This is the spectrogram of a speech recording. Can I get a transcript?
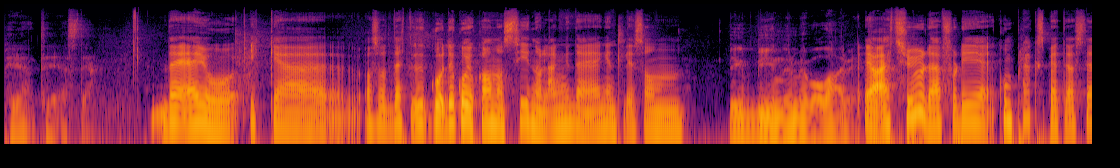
PTSD? Det er jo ikke Altså, det, det går jo ikke an å si noe lengde, egentlig, sånn vi begynner med hva det er. Vet. Ja, jeg tror det. fordi kompleks PTSD,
